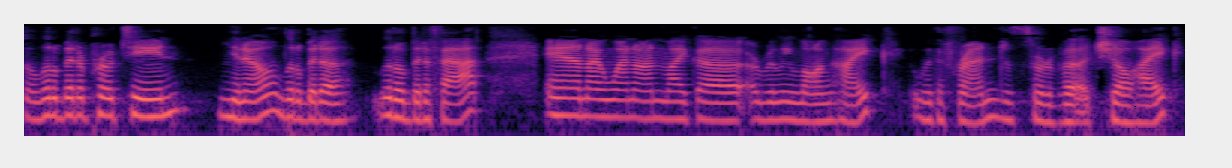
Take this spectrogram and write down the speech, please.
So a little bit of protein, you know, a little bit of a little bit of fat. And I went on like a, a really long hike with a friend, just sort of a chill hike.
